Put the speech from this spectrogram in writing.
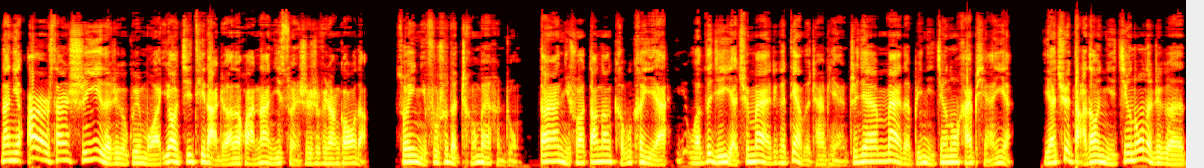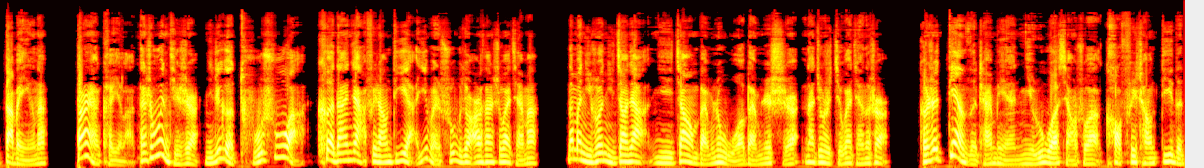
那你二三十亿的这个规模要集体打折的话，那你损失是非常高的，所以你付出的成本很重。当然，你说当当可不可以？我自己也去卖这个电子产品，直接卖的比你京东还便宜，也去打到你京东的这个大本营呢？当然可以了。但是问题是你这个图书啊，客单价非常低啊，一本书不就二三十块钱吗？那么你说你降价，你降百分之五、百分之十，那就是几块钱的事儿。可是电子产品，你如果想说靠非常低的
